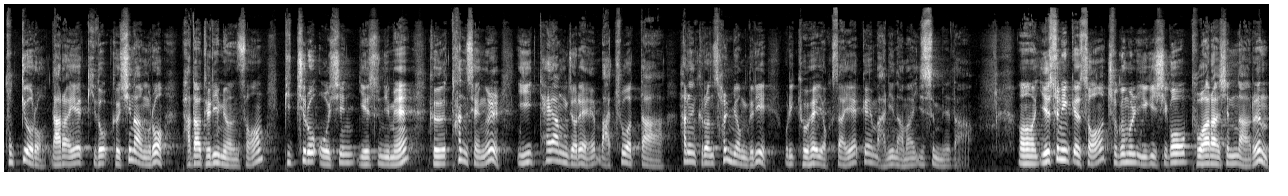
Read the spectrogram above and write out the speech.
국교로 나라의 기도 그 신앙으로 받아들이면서 빛으로 오신 예수님의 그 탄생을 이 태양절에 맞추었다. 하는 그런 설명들이 우리 교회 역사에 꽤 많이 남아 있습니다. 어, 예수님께서 죽음을 이기시고 부활하신 날은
